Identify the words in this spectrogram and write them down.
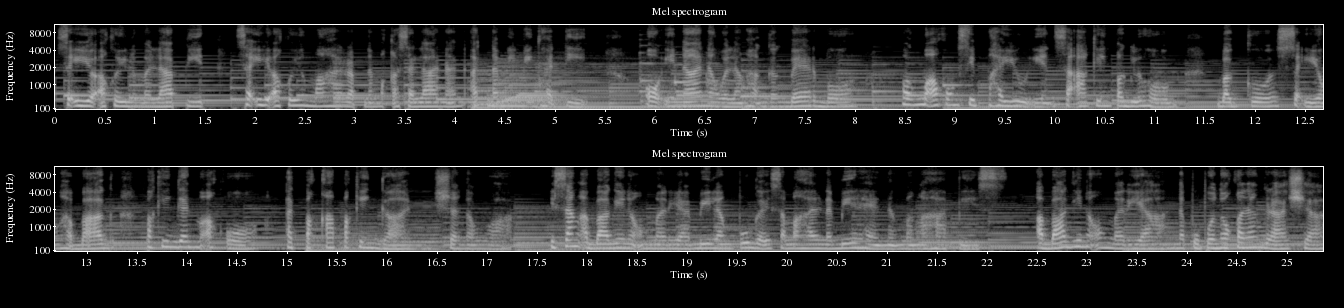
sa iyo ako'y lumalapit, sa iyo ako'y maharap na makasalanan at namimighati. O ina ng walang hanggang berbo, huwag mo akong sipahayuin sa aking pagluhog, bagkus sa iyong habag, pakinggan mo ako at pakapakinggan siya nawa. Isang abagi noong Maria bilang pugay sa mahal na birhen ng mga hapis. Abagi noong Maria, napupuno ka ng grasya,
